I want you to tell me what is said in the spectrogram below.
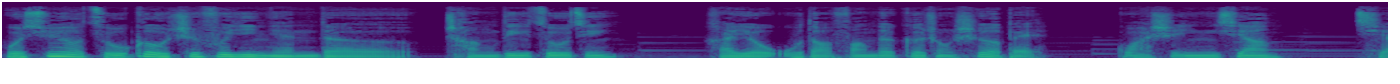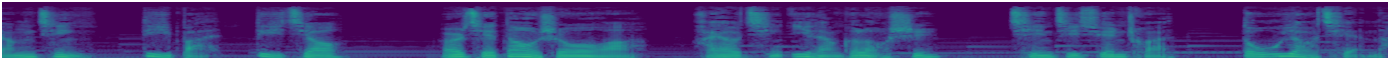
我需要足够支付一年的场地租金，还有舞蹈房的各种设备、挂式音箱、墙镜、地板、地胶，而且到时候啊，还要请一两个老师，前期宣传都要钱呢。”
